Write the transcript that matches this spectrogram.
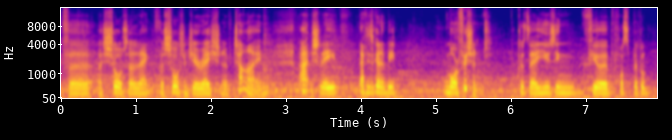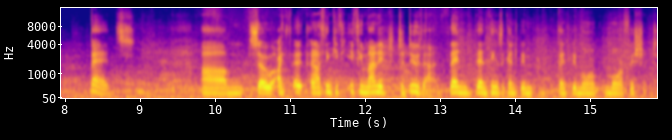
for a shorter length, for shorter duration of time. Actually, that is going to be more efficient because they're using fewer hospital beds. Um, so I, th- and I think if, if you manage to do that, then then things are going to be going to be more more efficient.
